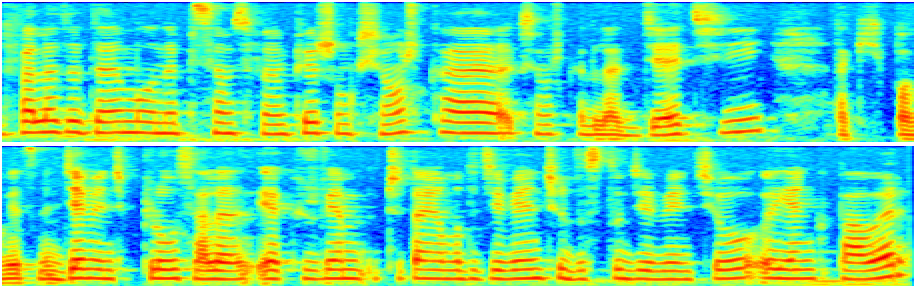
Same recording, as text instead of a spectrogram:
dwa lata temu napisałam swoją pierwszą książkę, książkę dla dzieci, takich powiedzmy 9, plus, ale jak już wiem, czytają od 9 do 109, Young Power,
